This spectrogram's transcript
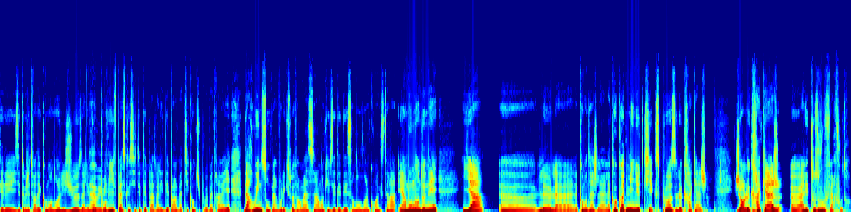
les... ils étaient obligés de faire des commandes religieuses à ah l'époque pour vivre, parce que si tu n'étais pas validé par le Vatican, tu pouvais pas travailler. Darwin, son père voulait qu'il soit pharmacien, donc il faisait des dessins dans un coin, etc. Et à un moment donné, il y a euh, le, la, comment la, la cocotte minute qui explose le craquage. Genre le craquage, euh, allez tous vous faire foutre.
